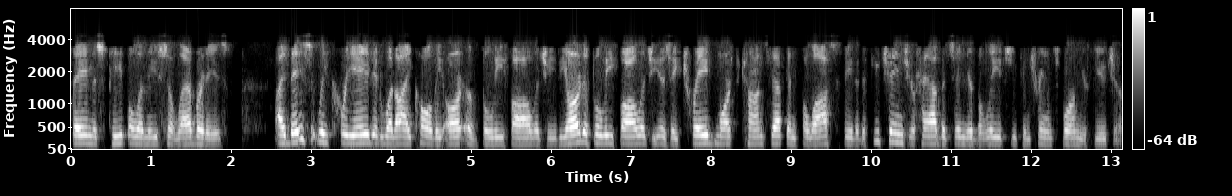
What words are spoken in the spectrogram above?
famous people and these celebrities, I basically created what I call the art of beliefology. The art of beliefology is a trademarked concept and philosophy that if you change your habits and your beliefs, you can transform your future.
